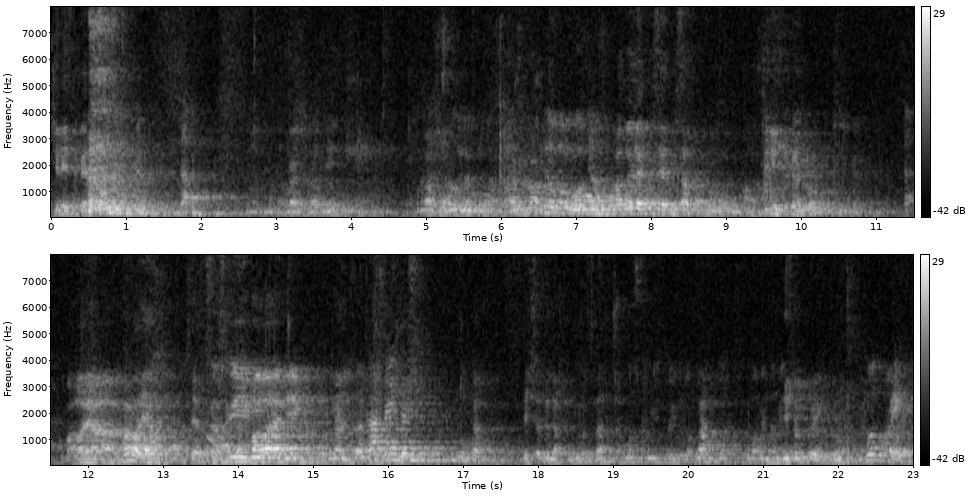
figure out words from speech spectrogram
cine este pentru? Da. Urajul, da, zi? Așa. Eu vă voteam. Al doilea cu serviciat cu cine este pentru? Valoarea... Valoarea Să serviciat. scrie valoarea directă. Finalizat. Asta intră și... Nu, gata. Deci să terminați cu toți, da? Și acum supuneți proiectul la vot, tot cu amendamente. Deci tot proiectul, nu? Tot proiectul.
